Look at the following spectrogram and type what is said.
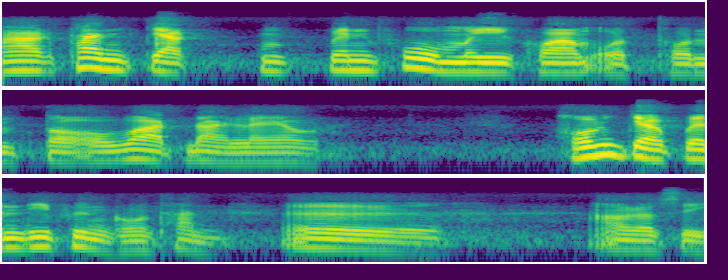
หากท่านจักเป็นผู้มีความอดทนต่อวาดได้แล้ว ผมจะเป็นที่พึ่งของท่าน เออ เอาละสิ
